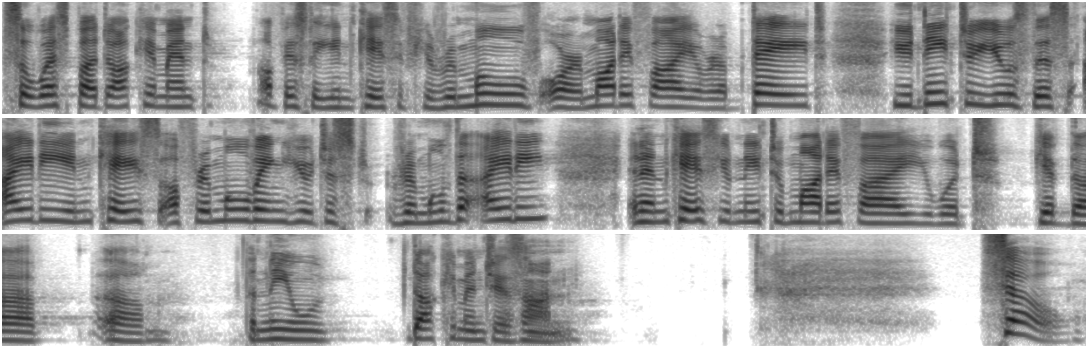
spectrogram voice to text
So Vespa document, obviously, in case if you remove or modify or update, you need to use this ID. In case of removing, you just remove the ID. And in case you need to modify, you would give the, um, the new document JSON. So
